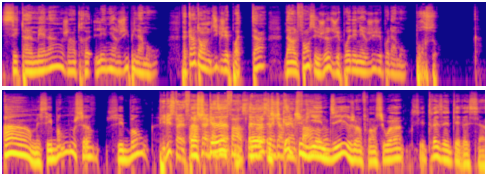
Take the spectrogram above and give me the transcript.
c'est un mélange entre l'énergie et l'amour. Fait quand on me dit que j'ai pas de temps, dans le fond, c'est juste j'ai pas d'énergie, j'ai pas d'amour. Pour ça. Ah, mais c'est bon, ça. C'est bon. Puis lui, c'est un, Parce que de face. Euh, ce gardien que de tu phare, viens là. de dire, Jean-François, c'est très intéressant.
